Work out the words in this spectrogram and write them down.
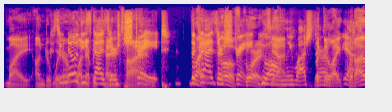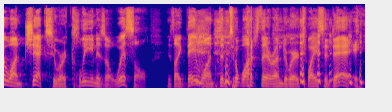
my underwear. You know these guys are times. straight. The Right. guys are Oh, straight course, who yeah. only wash their. But they're un- like, yeah. but I want chicks who are clean as a whistle. It's like they want them to wash their underwear twice a day.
